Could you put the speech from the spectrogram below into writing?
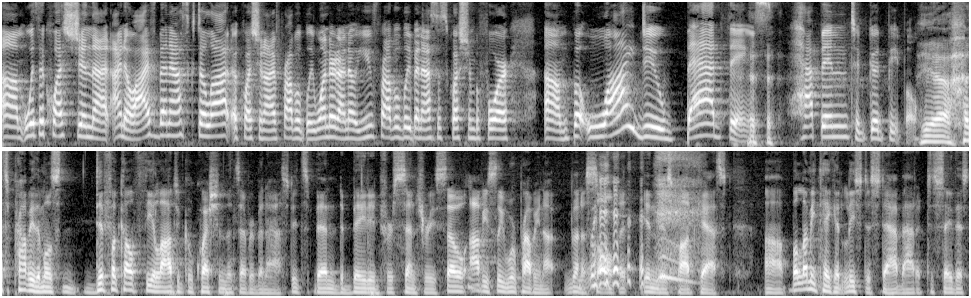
um, with a question that I know I've been asked a lot, a question I've probably wondered. I know you've probably been asked this question before. Um, but why do bad things happen to good people? Yeah, that's probably the most difficult theological question that's ever been asked. It's been debated for centuries. So obviously, we're probably not going to solve it in this podcast. Uh, but let me take at least a stab at it to say this.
